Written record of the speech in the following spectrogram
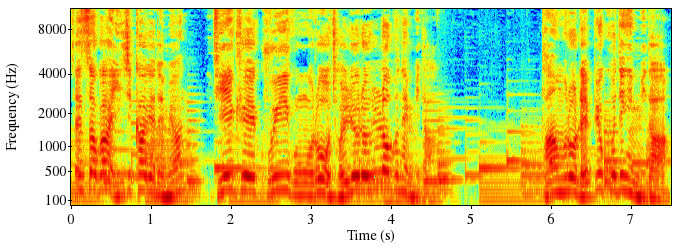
센서가 인식하게 되면 DAQ의 9205로 전류를 흘러보냅니다. 다음으로 랩뷰 코딩입니다.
